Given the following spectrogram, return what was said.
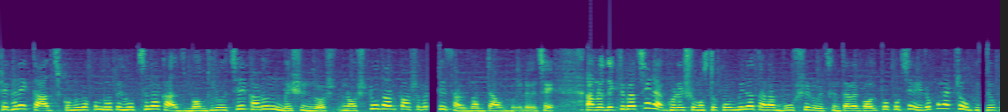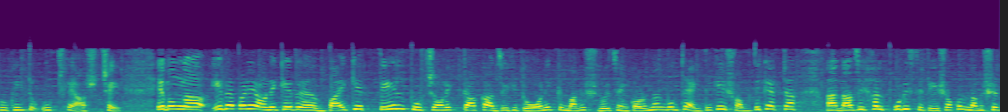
সেখানে কাজ কোনো রকম ভাবে হচ্ছে না, কাজ বন্ধ রয়েছে, কারণ মেশিন নষ্ট, তার পাশাপাশি সার্ভার ডাউন হয়ে রয়েছে। আমরা দেখতে পাচ্ছি ডাকঘরের সমস্ত কর্মীরা তারা বসে রয়েছেন, তারা গল্প করছেন, এরকম একটা অভিযোগও কিন্তু উঠে আসছে। এবং এ ব্যাপারে অনেকের বাইকে তেল পড়ছে, অনেক টাকা যেহেতু অনেক মানুষ রয়েছেন, করোনার মধ্যে একদিকে সব দিকে একটা নাজেহাল পরিস্থিতি সকল মানুষের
